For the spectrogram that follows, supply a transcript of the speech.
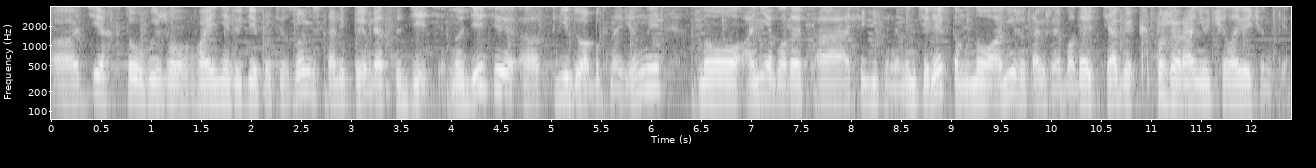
э, тех, кто выжил в войне людей против зомби, стали появляться дети. Но дети э, с виду обыкновенные, но они обладают э, офигительным интеллектом, но они же также обладают тягой к пожиранию человеченки.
